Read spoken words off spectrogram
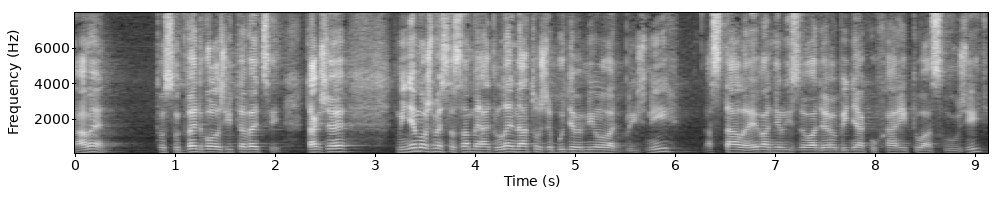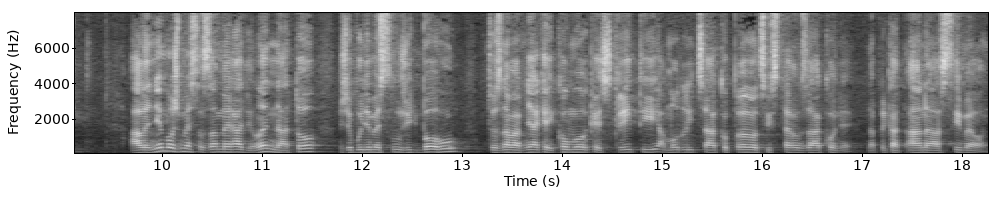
Amen. To sú dve dôležité veci. Takže my nemôžeme sa zamerať len na to, že budeme milovať bližných a stále evangelizovať a robiť nejakú charitu a slúžiť, ale nemôžeme sa zamerať len na to, že budeme slúžiť Bohu, to znamená v nejakej komórke skrytý a modliť sa ako proroci v starom zákone. Napríklad Ána a Simeon,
